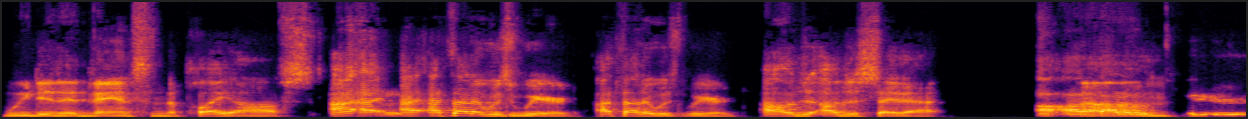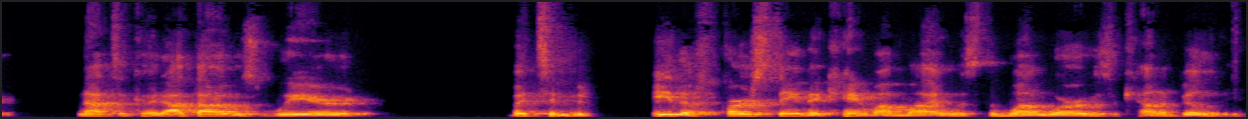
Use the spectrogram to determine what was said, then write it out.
we didn't advance in the playoffs. I, I, I thought it was weird. I thought it was weird. I'll, I'll just say that. I, I thought um, it was um, weird. Not to cut, I thought it was weird. But to me, the first thing that came to my mind was the one word was accountability.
